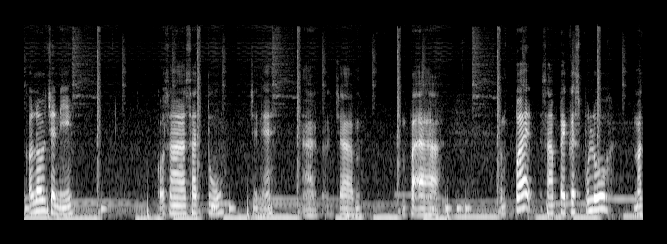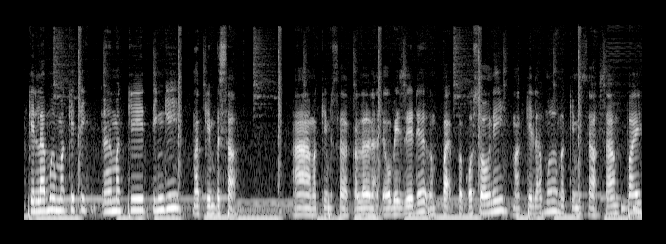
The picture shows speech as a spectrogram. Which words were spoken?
kalau macam ni kau sama satu macam ni eh. Ha, macam 4 ah. 4 sampai ke 10 makin lama makin tinggi, uh, makin tinggi makin besar. Ha, makin besar. Kalau nak tahu beza dia 4 per 0 ni makin lama makin besar. Sampai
